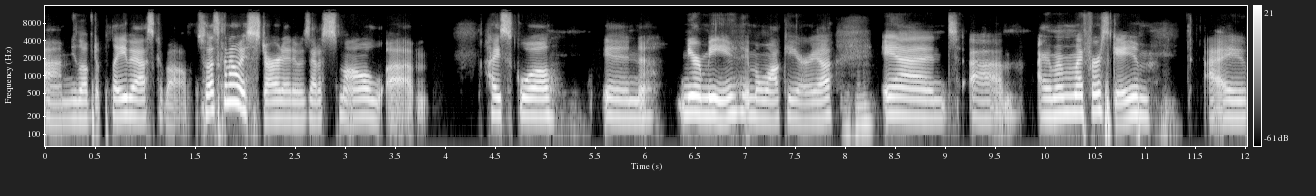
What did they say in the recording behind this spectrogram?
Um, you love to play basketball. So that's kind of how i started. It was at a small um, high school in near me in milwaukee area. Mm-hmm. and um, i remember my first game. I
